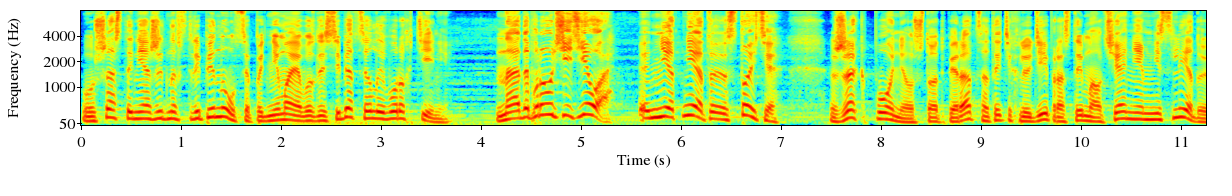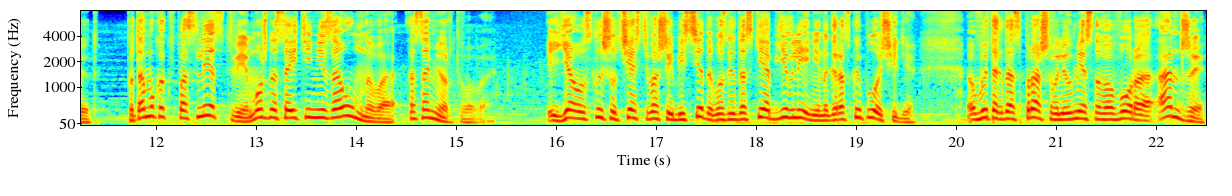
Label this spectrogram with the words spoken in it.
Ушастый неожиданно встрепенулся, поднимая возле себя целый ворох тени. «Надо проучить его!» «Нет-нет, стойте!» Жак понял, что отпираться от этих людей простым молчанием не следует, потому как впоследствии можно сойти не за умного, а за мертвого. Я услышал часть вашей беседы возле доски объявлений на городской площади. Вы тогда спрашивали у местного вора Анджи,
